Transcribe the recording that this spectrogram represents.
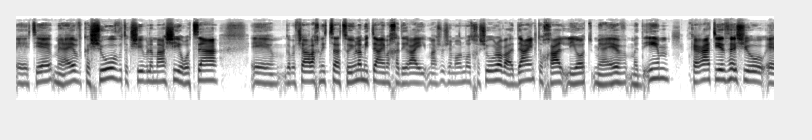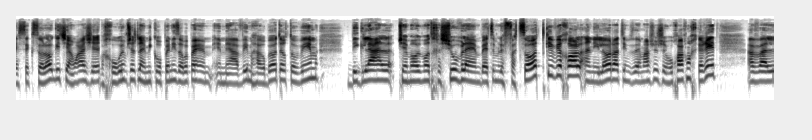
אה, תהיה מאהב קשוב, תקשיב למה שהיא רוצה. אה, גם אפשר להכניס צעצועים למיטה אם החדירה היא משהו שמאוד מאוד חשוב לו, ועדיין תוכל להיות מאהב מדהים. קראתי איזשהו אה, סקסולוגית שאמרה שבחורים שיש להם מיקרופניס, הרבה פעמים הם, הם מאהבים הרבה יותר טובים, בגלל שמאוד מאוד חשוב להם בעצם לפצות כביכול. אני לא יודעת אם זה משהו שמוכח מחקרית, אבל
